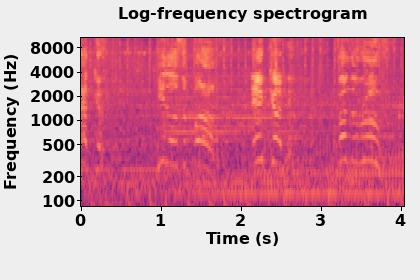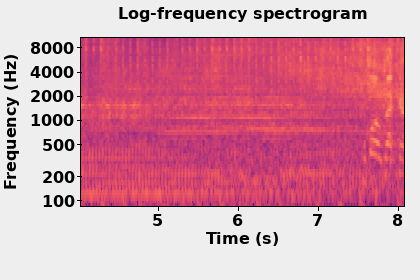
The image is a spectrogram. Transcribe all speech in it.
Recker, Helos above. Incoming. From the roof. Come on, Recker.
